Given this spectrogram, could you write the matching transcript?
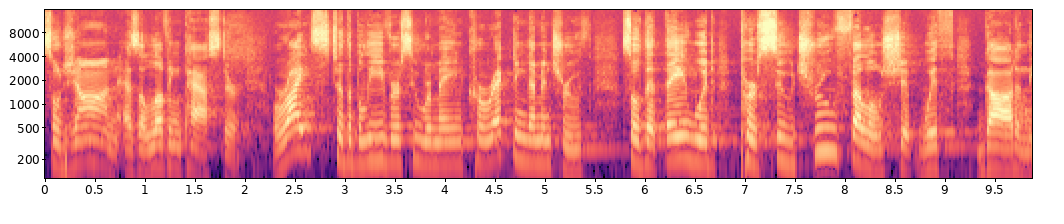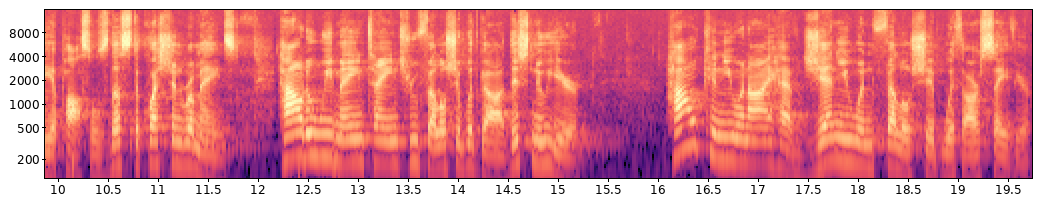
So, John, as a loving pastor, writes to the believers who remain, correcting them in truth, so that they would pursue true fellowship with God and the apostles. Thus, the question remains how do we maintain true fellowship with God this new year? How can you and I have genuine fellowship with our Savior?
